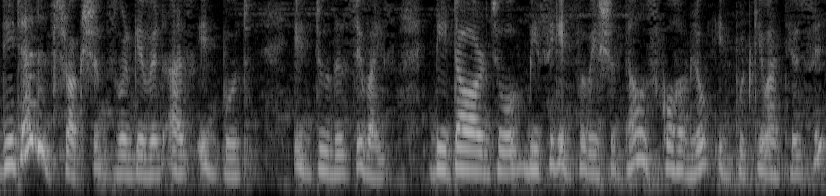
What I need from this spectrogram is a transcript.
Data and instructions were given as input into this device. Data और जो basic information था उसको हम लोग input के माध्यम से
